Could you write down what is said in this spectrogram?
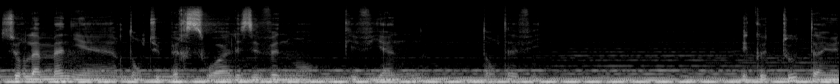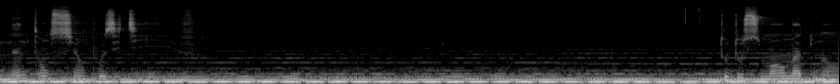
sur la manière dont tu perçois les événements qui viennent dans ta vie. Et que tout a une intention positive. Doucement maintenant,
